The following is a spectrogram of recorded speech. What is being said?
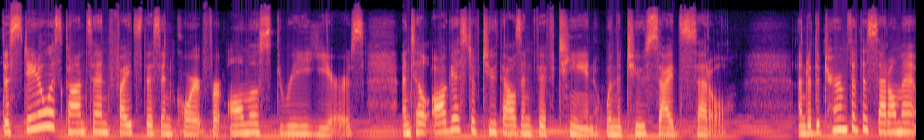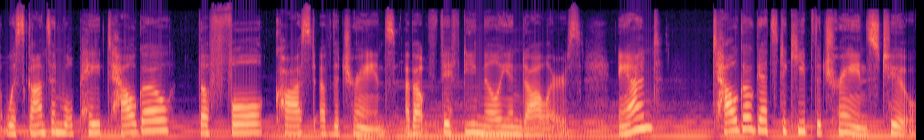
The state of Wisconsin fights this in court for almost three years, until August of 2015, when the two sides settle. Under the terms of the settlement, Wisconsin will pay Talgo the full cost of the trains, about $50 million. And Talgo gets to keep the trains, too.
